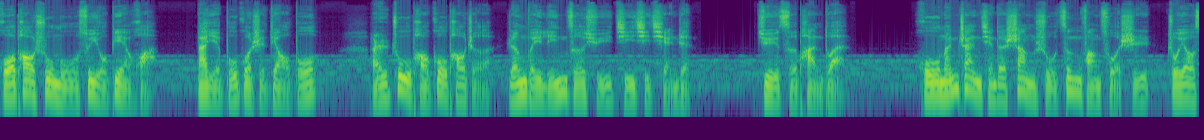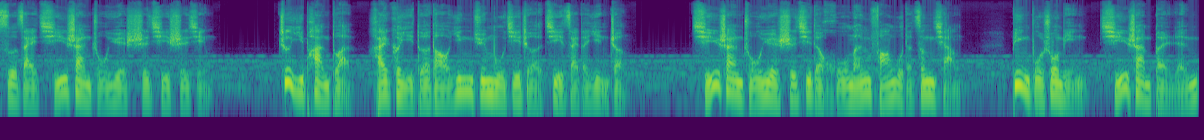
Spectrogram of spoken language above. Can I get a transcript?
火炮数目虽有变化，那也不过是调拨，而铸炮购炮者仍为林则徐及其前任。据此判断。虎门战前的上述增防措施，主要似在琦善主越时期实行。这一判断还可以得到英军目击者记载的印证。琦善主越时期的虎门防务的增强，并不说明琦善本人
